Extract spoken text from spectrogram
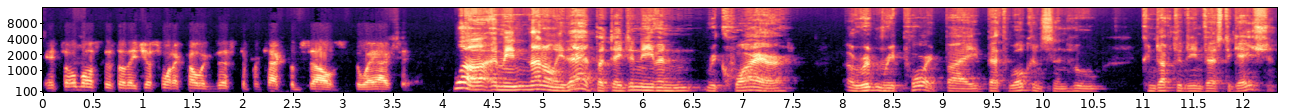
it's almost as though they just want to coexist to protect themselves, the way I see it. Well, I mean, not only that, but they didn't even require a written report by Beth Wilkinson, who conducted the investigation.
